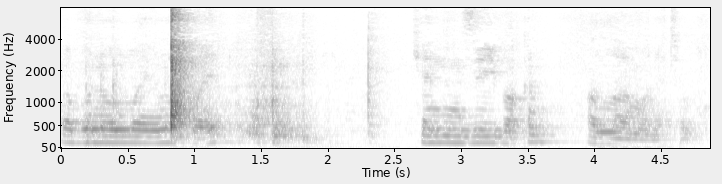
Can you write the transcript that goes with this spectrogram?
abone olmayı unutmayın. Kendinize iyi bakın. Allah'a emanet olun.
